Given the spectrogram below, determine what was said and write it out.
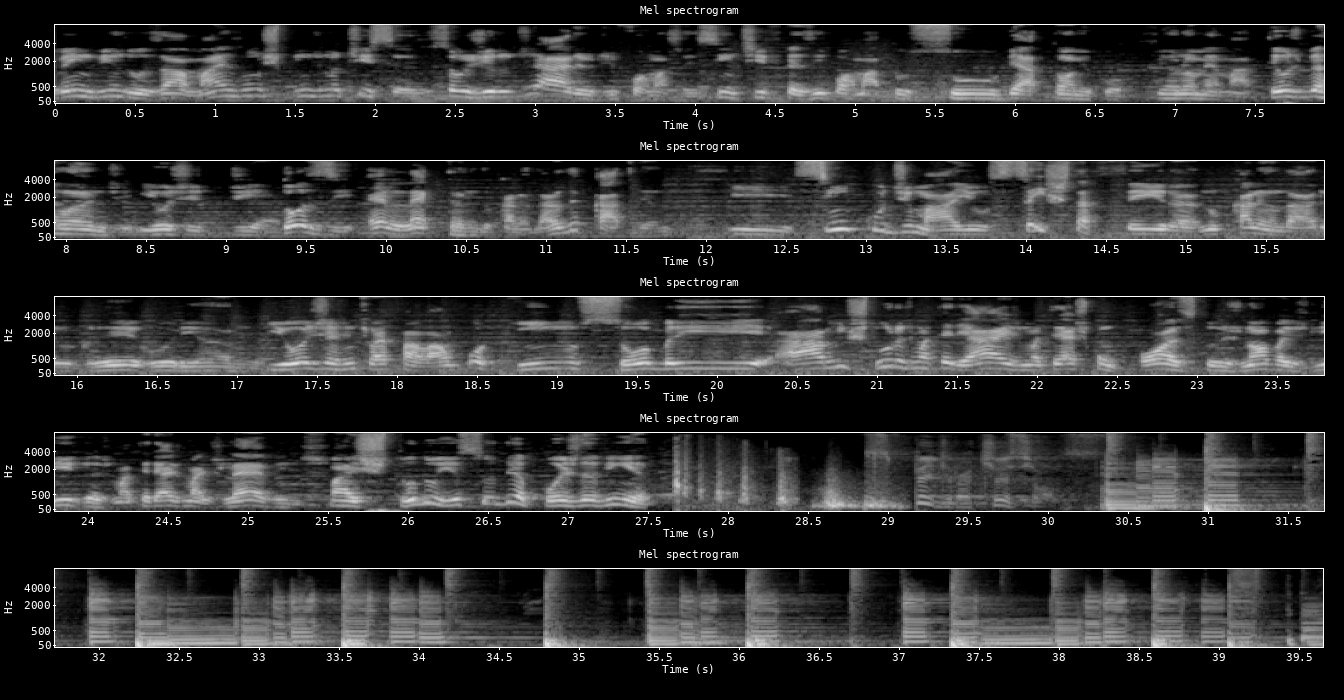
bem-vindos a mais um Spin de Notícias, o seu giro diário de informações científicas em formato subatômico. Meu nome é Matheus Berlandi e hoje, dia 12 Electron do calendário Decatrian e 5 de maio, sexta-feira, no calendário gregoriano. E hoje a gente vai falar um pouquinho sobre a mistura de materiais, materiais compósitos, novas ligas, materiais mais leves, mas tudo isso depois da vinheta. Notícias.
